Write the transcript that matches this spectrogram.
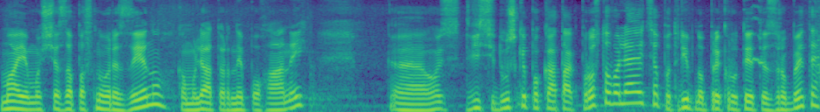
Маємо ще запасну резину, акумулятор непоганий. Е, Ось дві сідушки, поки так просто валяються, потрібно прикрутити, зробити,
